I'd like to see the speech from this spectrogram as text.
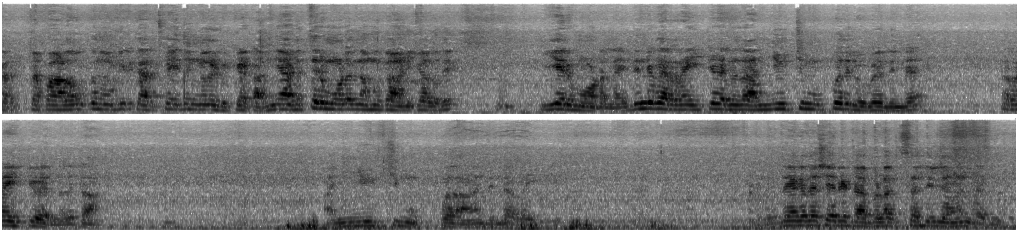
കറക്റ്റ് അപ്പോൾ അളവൊക്കെ നോക്കിയിട്ട് കറക്റ്റ് ചെയ്ത് നിങ്ങൾ എടുക്കട്ടോ. ഇനി അടുത്തൊരു മോഡൽ നമുക്ക് കാണിക്കാനുള്ളത്. ഈ ഒരു മോഡലാണ് ഇതിന്റെ റേറ്റ് വരുന്നത് അഞ്ഞൂറ്റി മുപ്പത് രൂപ ഇതിന്റെ റേറ്റ് വരുന്നത് കേട്ടോ അഞ്ഞൂറ്റി മുപ്പതാണ് ഇതിന്റെ റേറ്റ് ഇത് ഏകദേശം ഒരു ഡബിൾ എക്സലിലാണ് വരുന്നത്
